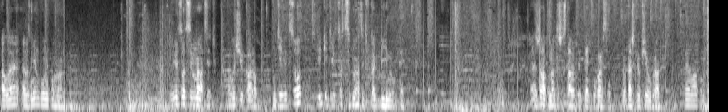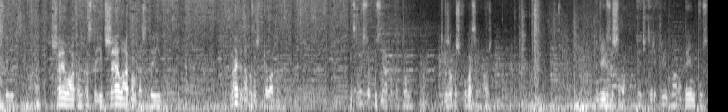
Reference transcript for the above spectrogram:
але розмін був непоганий. 917. Получи Карл. 900? Скільки 917 в кабіну? Е, Жалко, надо ще ставити 5 фугасів. Задачки взагалі убрати. Ще лакомка стоїть. Ще лакомка стоїть. Ще лакомка стоїть. Знаєте, да, потому що лакомка. Це все вкусняка картон. Жалко, що фугасів не можна. Надіюсь, зайшло. 5, 4, 3, 2, 1, пуск.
